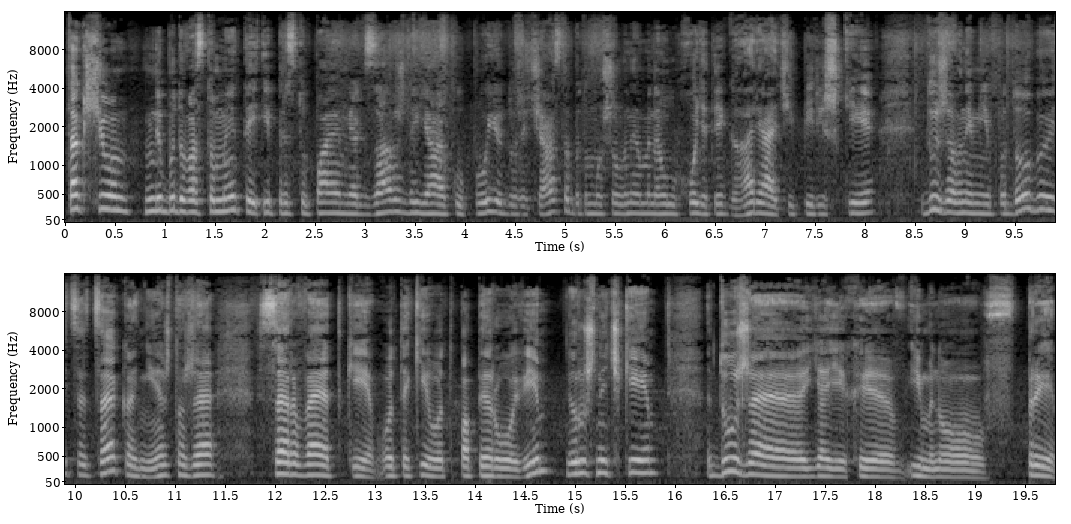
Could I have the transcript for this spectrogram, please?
Так що не буду вас томити і приступаємо, як завжди. Я купую дуже часто, тому що вони в мене уходять як гарячі пиріжки. Дуже вони мені подобаються. Це, звісно ж, серветки, отакі от паперові рушнички. Дуже я їх е, іменно в- при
